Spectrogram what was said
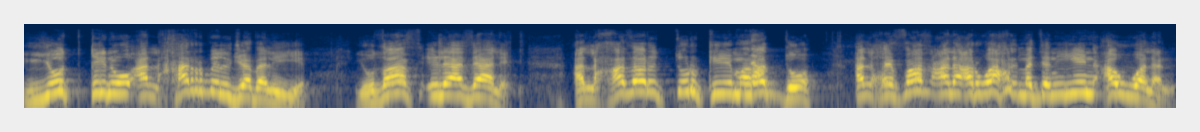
يتقن الحرب الجبلية. يضاف إلى ذلك. الحذر التركي مرده الحفاظ على أرواح المدنيين أولا.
